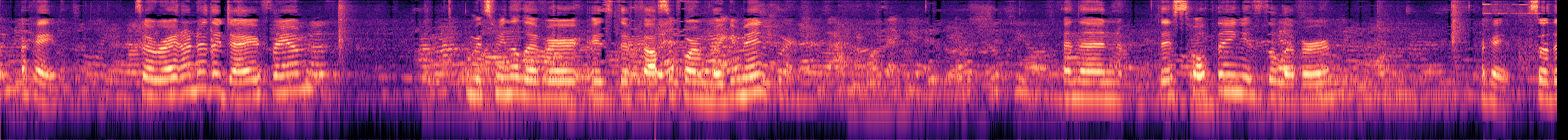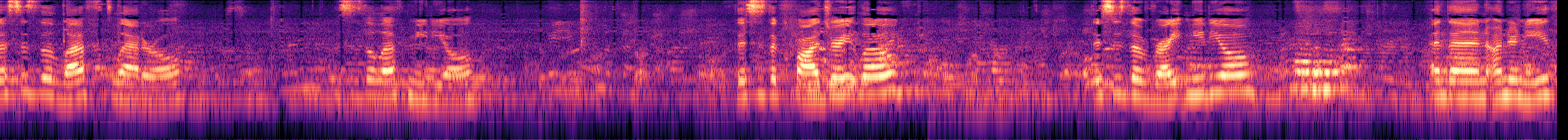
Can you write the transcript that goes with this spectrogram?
Okay, so right under the diaphragm, between the liver, is the falciform ligament. And then this whole thing is the liver. Okay, so this is the left lateral. This is the left medial. This is the quadrate lobe. This is the right medial. And then underneath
